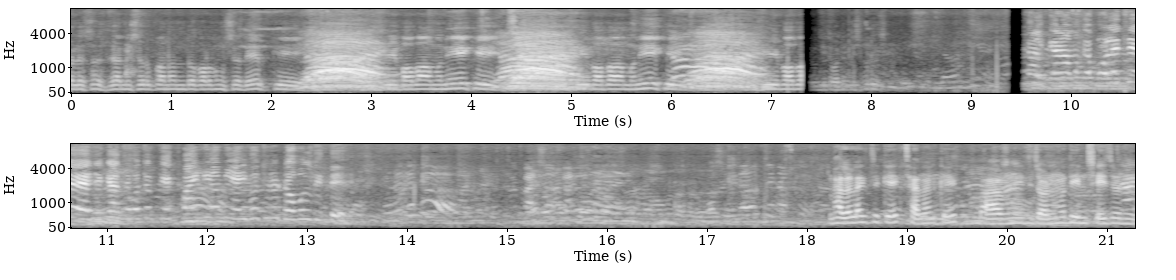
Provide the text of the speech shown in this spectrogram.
মন্ডলেশ্বর স্বামী স্বরূপানন্দ পরমংশ দেব কি শ্রী বাবা মুনি কি শ্রী বাবা মুনি কি শ্রী বাবা কালকে আমাকে বলেছে যে গত বছর কেক পাইনি আমি এই বছরে ডবল দিতে। ভালো লাগছে কেক ছানার কেক বা আপনি জন্মদিন সেই জন্য।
